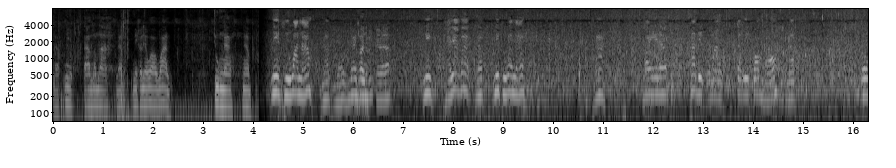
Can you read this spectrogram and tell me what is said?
นะครับ นี่ตามตำรานะครับ นี่เขาเรียกว่าว่านจุงนางนะครับ นี่คือว่านน้ำนะครับ เดี๋ยวจะให้ชช่วยมที่เจอแล้วนี่หายากมากนะครับ นี่คือว่านน้ำอ่าใบนะครับ ถ้าเด็ดออกมาเนี่ยจะมีความหอมนะครับ ตรง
